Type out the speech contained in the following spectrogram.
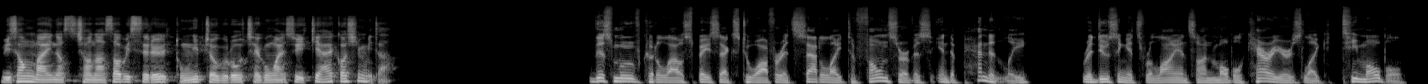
위성 마이너스 전화 서비스를 독립적으로 제공할 수 있게 할 것입니다. This move could allow SpaceX to offer its satellite to phone service independently, reducing its reliance on mobile carriers like T Mobile.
